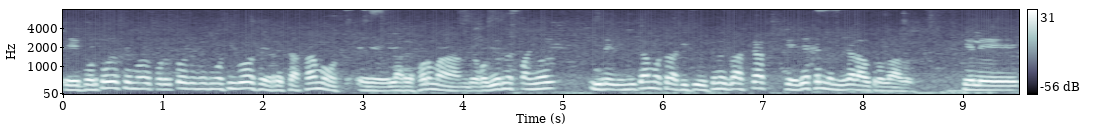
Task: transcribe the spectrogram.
Eh, por, todos esos motivos eh, rechazamos la reforma del gobierno español y reivindicamos a las instituciones vascas que dejen de mirar a otro lado, que,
